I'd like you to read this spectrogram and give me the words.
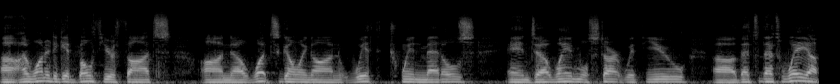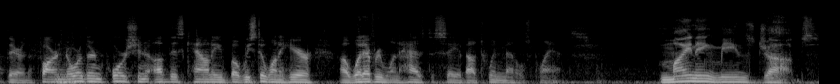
I wanted to get both your thoughts on what's going on with Twin Metals and uh, Wayne, we'll start with you. Uh, that's that's way up there in the far northern portion of this county, but we still want to hear uh, what everyone has to say about Twin Metals plants. Mining means jobs.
